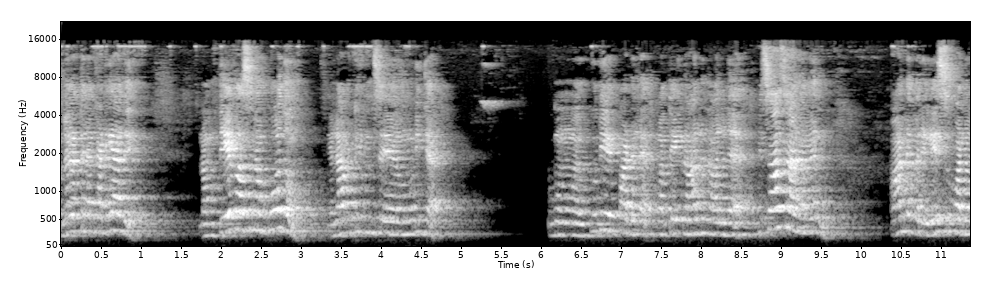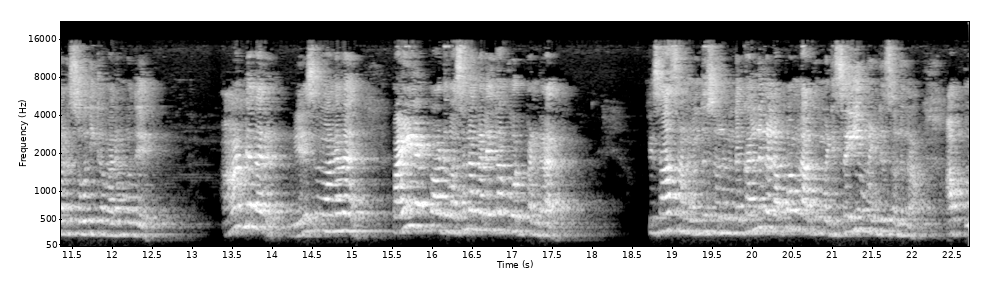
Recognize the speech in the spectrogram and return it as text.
உலகத்துல கிடையாது. நம் தேவாசனம் போதும். எல்லாவற்றையும் முடிக்க. புதிய ஏற்பாடுல மத்திய நாலு நாள்ல. பிசாசானவன் ஆண்டவர் இயேசுவானவர் சோதிக்க வரும்போது ஆண்டவர் இயேசுவானவர் பழைய ஏற்பாடு வசனங்களை தான் கோட் பண்றார். பிசாசான் வந்து சொல்லும் இந்த கல்லுகள் அப்பங்களாகும்படி செய்யும் என்று சொல்லுகிறான் அப்போ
